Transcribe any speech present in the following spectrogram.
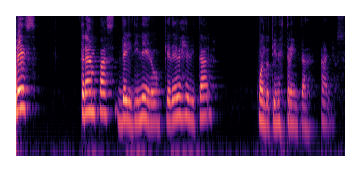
Tres trampas del dinero que debes evitar cuando tienes 30 años.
